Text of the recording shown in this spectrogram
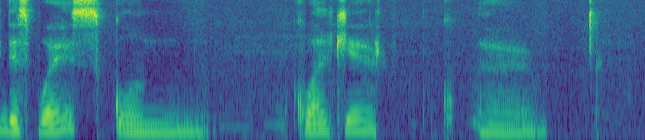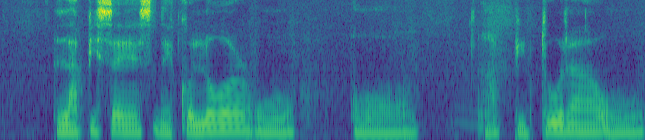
después con cualquier eh, lápices de color o, o pintura o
